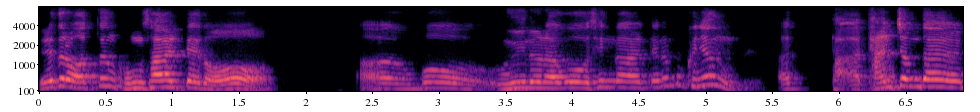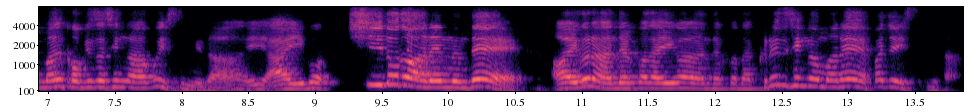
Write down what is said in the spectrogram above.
예를 들어 어떤 공사할 때도 어, 뭐 의논하고 생각할 때는 뭐 그냥 아, 다, 단점들만 거기서 생각하고 있습니다. 이, 아 이거 시도도 안 했는데 아 이건 안 될 거다 이건 안 될 거다 그런 생각만에 빠져 있습니다.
